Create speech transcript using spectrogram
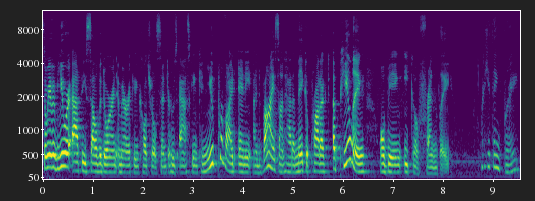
So we have a viewer at the Salvadoran American Cultural Center who's asking, can you provide any advice on how to make a product appealing while being eco-friendly? What do you think, Bray?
